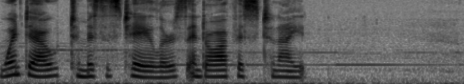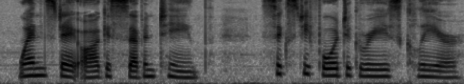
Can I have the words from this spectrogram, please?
Went out to Mrs. Taylor's and office tonight. Wednesday, August 17th, 64 degrees clear.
